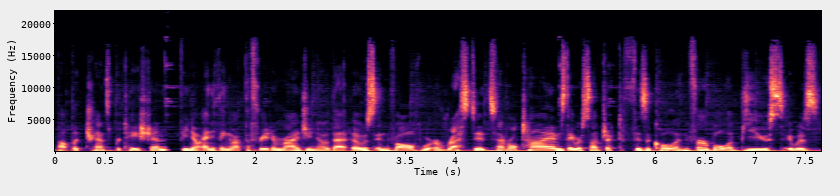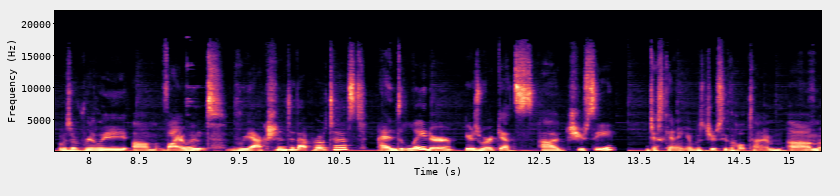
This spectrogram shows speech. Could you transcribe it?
public transportation. If you know anything about the Freedom Rides, you know that those involved were arrested several times. They were subject to physical and verbal abuse. It was it was a really um, violent reaction to that protest. And later, here's where it gets uh, juicy. Just kidding, it was juicy the whole time. Um,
